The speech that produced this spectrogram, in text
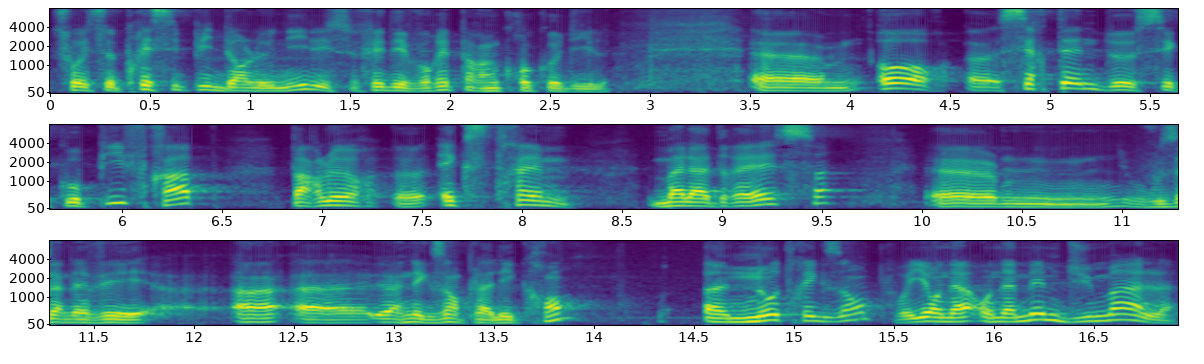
soit il se précipite dans le Nil et se fait dévorer par un crocodile. or, certaines de ces copies frappent par leur extrême maladresse euh, vous en avez un, exemple à l'écran. Un autre exemple, vous voyez, on a, on a même du mal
